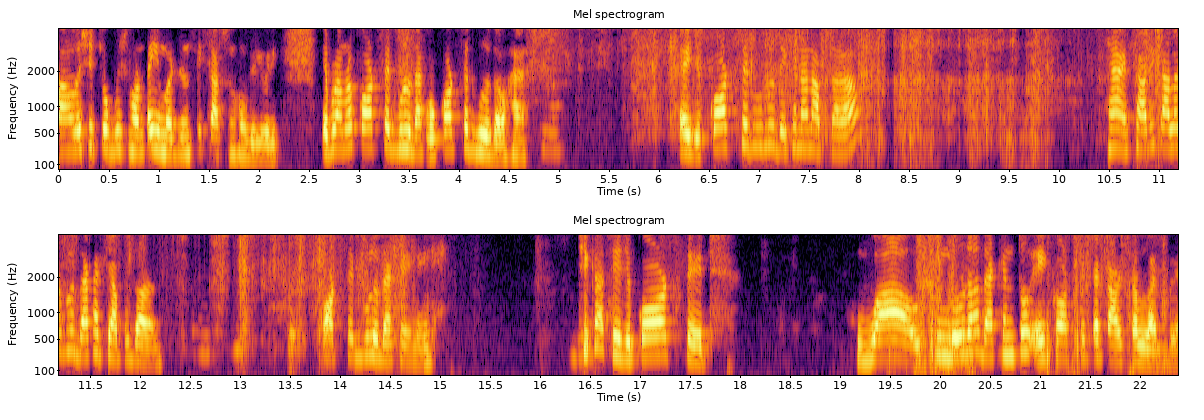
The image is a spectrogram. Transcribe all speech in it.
বাংলাদেশে চব্বিশ ঘণ্টা emergency cash on home delivery এরপর আমরা কট সেটগুলো দেখব। কট সেটগুলো দাও হ্যাঁ। এই যে কট সেটগুলো দেখে নেন আপনারা। হ্যাঁ শাড়ি কালারগুলো দেখাচ্ছি আপু, দাঁড়ান। কট সেটগুলো দেখাই নেই। ঠিক আছে, এই যে কট সেট ওয়াও সুন্দর না? দেখেন তো এই কট সেটটা কার কার লাগবে?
